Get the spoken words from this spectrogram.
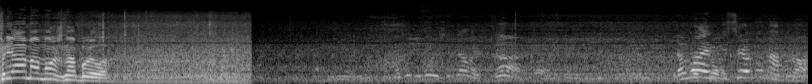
Прямо можно было. Давай, ты все равно набрал.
